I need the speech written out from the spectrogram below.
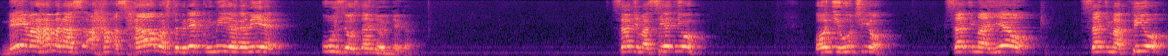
Nema hamana ashaba što bi rekli mi da ga nije uzeo znanje od njega. Sa njima sjedio, od njih učio, sa njima jeo, sa njima pio,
